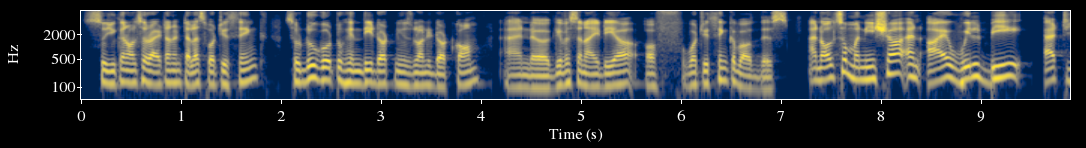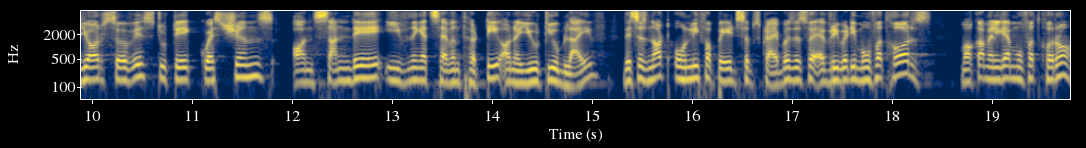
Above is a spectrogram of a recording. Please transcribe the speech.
So you can also write on and tell us what you think. So do go to hindi.newslaundry.com and uh, give us an idea of what you think about this. And also, Manisha and I will be at your service to take questions on Sunday evening at 7:30 on a YouTube live. This is not only for paid subscribers is for everybody मुफत खोर्स मौका मिल गया मुफत खोरों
